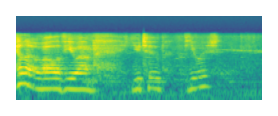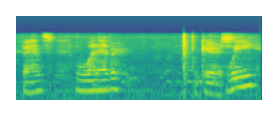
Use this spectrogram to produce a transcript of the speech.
Hello, all of you um, YouTube viewers, Fans, whatever. who cares? We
